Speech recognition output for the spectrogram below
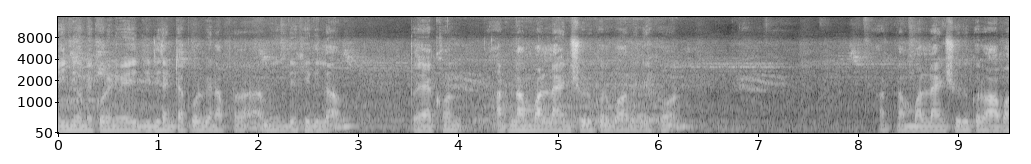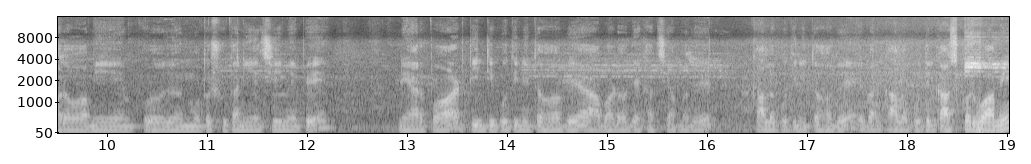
এই নিয়মে করে নেবে, এই ডিজাইনটা করবেন আপনারা, আমি দেখিয়ে দিলাম। তো এখন আট নাম্বার লাইন শুরু করব আমি, দেখুন। আট নাম্বার লাইন শুরু করব, আবারও আমি প্রয়োজন মতো সুতা নিয়েছি মেপে। নেওয়ার পর তিনটি পুঁতি নিতে হবে, আবারও দেখাচ্ছি আপনাদের। কালো পুঁতি নিতে হবে, এবার কালো পুঁতির কাজ করব আমি।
